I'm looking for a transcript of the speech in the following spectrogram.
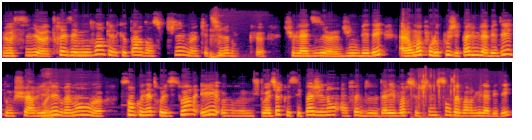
mais aussi euh, très émouvant quelque part dans ce film qui est Mhm. tiré donc euh, tu l'as dit d'une BD. Alors moi, pour le coup, j'ai pas lu la BD, donc je suis arrivée Ouais. vraiment sans connaître l'histoire et euh, je dois dire que c'est pas gênant en fait d'aller voir ce film sans avoir lu la BD.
